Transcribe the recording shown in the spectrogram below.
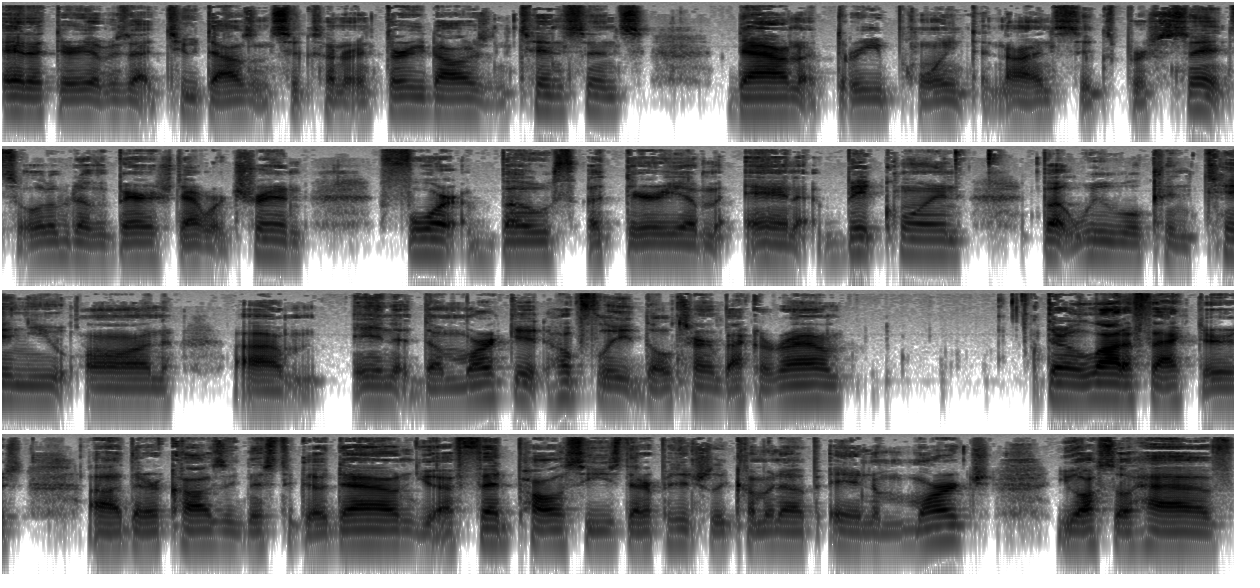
and Ethereum is at $2,630.10, down 3.96%. So a little bit of a bearish downward trend for both Ethereum and Bitcoin, but we will continue on um, in the market. Hopefully, they'll turn back around there are a lot of factors uh, that are causing this to go down. You have Fed policies that are potentially coming up in March. You also have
